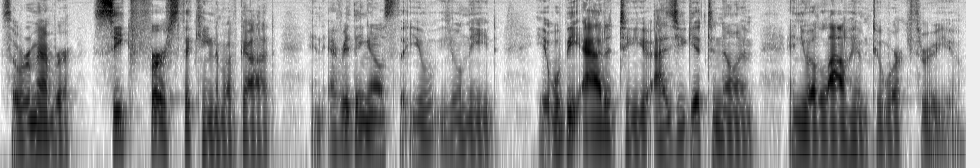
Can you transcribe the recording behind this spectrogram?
So remember, seek first the kingdom of God and everything else that you, you'll need. It will be added to you as you get to know Him and you allow Him to work through you.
